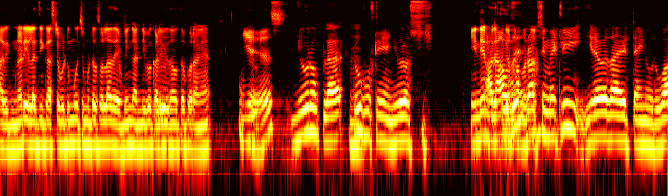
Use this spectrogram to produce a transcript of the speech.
அதுக்கு முன்னாடி எல்லாத்தையும் கஷ்டப்பட்டு மூச்சு மட்டும் சொல்லாத. எப்படியும் கண்டிப்பா கழுவி தான் ஊத்த போறாங்க. எஸ் யூரோப்பில் two fifty nine euros Indian அதாவது அப்ராக்சிமேட்லி இருபதாயிரத்தி ஐநூறுரூவா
